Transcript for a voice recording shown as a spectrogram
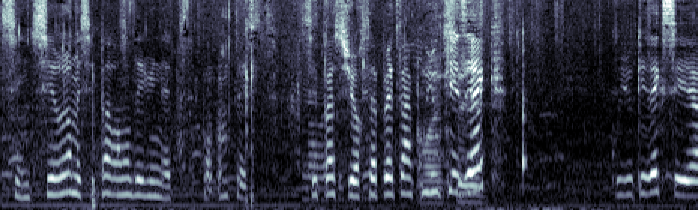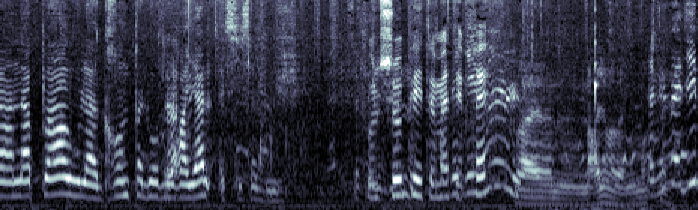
c'est une serrure, mais c'est pas vraiment des lunettes. Bon, on teste. C'est pas sûr. Ça peut être un couillou c'est- kézek. Couillou kézek, c'est un appât ou la grande palourde royale, si ça bouge. Faut le choper, Thomas, t'es prêt Ouais, euh, Marion, elle va nous montrer.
